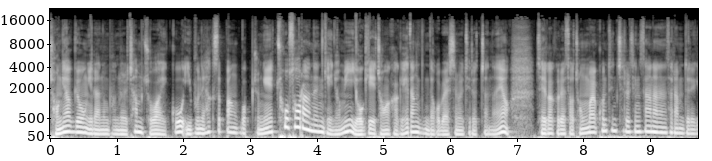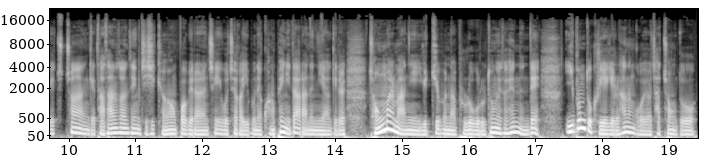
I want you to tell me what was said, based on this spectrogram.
정약용이라는 분을 참 좋아했고 이분의 학습 방법 중에 초서라는 개념이 여기에 정확하게 해당된다고 말씀을 드렸잖아요. 제가 그래서 정말 콘텐츠를 생산하는 사람들에게 추천하는 게 다산선생 지식경영법이라는 책이고 제가 이분의 광팬이다라는 이야기를 정말 많이 유튜브나 블로그를 통해서 했는데 이분도 그 얘기를 하는 거예요. 자청도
